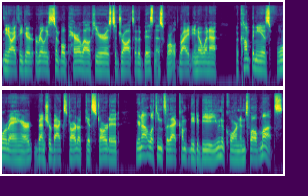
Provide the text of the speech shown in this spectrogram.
You know, I think a, a really simple parallel here is to draw to the business world, right? You know, when a, a company is forming or venture backed startup gets started, you're not looking for that company to be a unicorn in 12 months.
